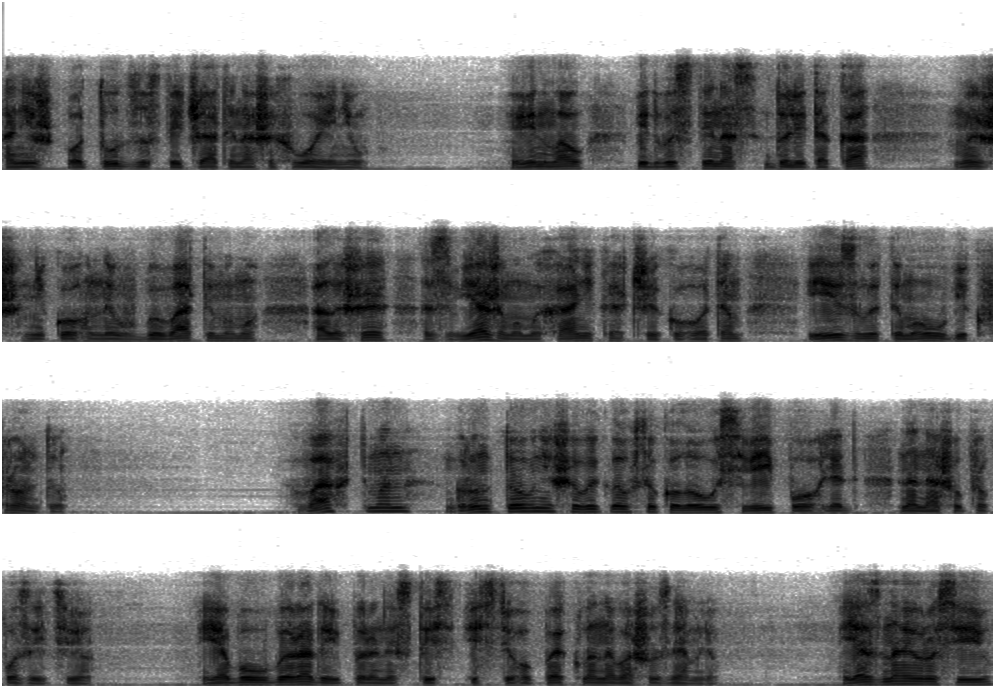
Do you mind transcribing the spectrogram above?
аніж отут зустрічати наших воїнів. Він мав підвести нас до літака. Ми ж нікого не вбиватимемо, а лише зв'яжемо механіка чи кого там і злетимо у бік фронту. Вахтман ґрунтовніше виклав Соколову свій погляд на нашу пропозицію. Я був би радий перенестись із цього пекла на вашу землю. Я знаю Росію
